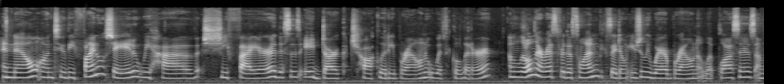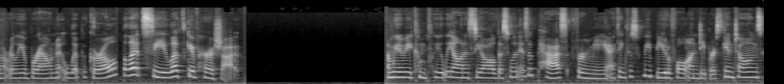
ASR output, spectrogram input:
And now onto the final shade, we have She Fire. This is a dark chocolatey brown with glitter. I'm a little nervous for this one because I don't usually wear brown lip glosses. I'm not really a brown lip girl, but let's see, let's give her a shot. I'm gonna be completely honest, y'all. This one is a pass for me. I think this would be beautiful on deeper skin tones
